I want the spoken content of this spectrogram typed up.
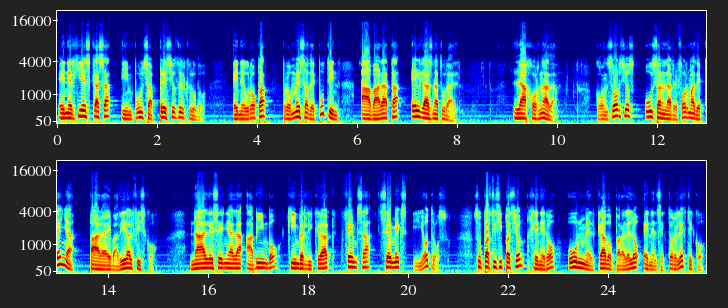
Energía escasa impulsa precios del crudo. En Europa, promesa de Putin abarata el gas natural. La jornada. Consorcios usan la reforma de Peña para evadir al fisco. Nale señala a Bimbo, Kimberly Crack, FEMSA, Cemex y otros. Su participación generó un mercado paralelo en el sector eléctrico,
